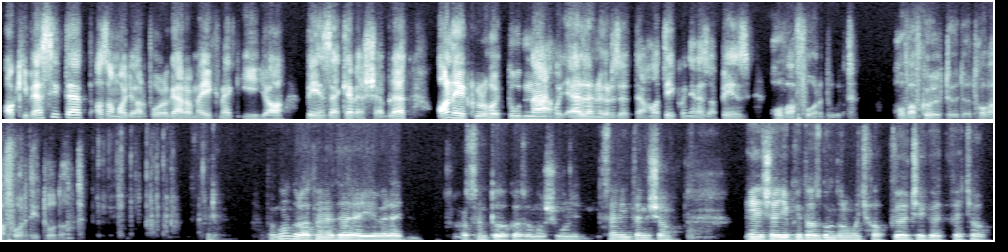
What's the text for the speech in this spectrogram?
aki veszített, az a magyar polgár, amelyiknek így a pénze kevesebb lett, anélkül, hogy tudná, hogy ellenőrzötten hatékonyan ez a pénz hova fordult, hova költődött, hova fordítódott. A gondolatmenet erejével egy, azt hiszem tudok azonosulni. Szerintem is a, én is egyébként azt gondolom, hogy ha költségvet, vagy ha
